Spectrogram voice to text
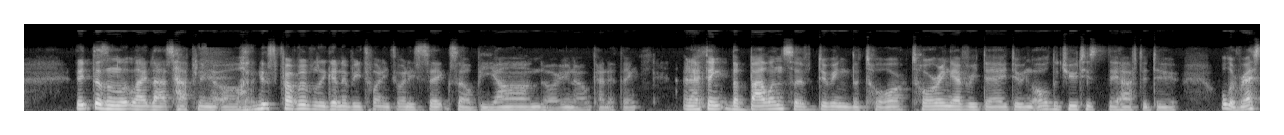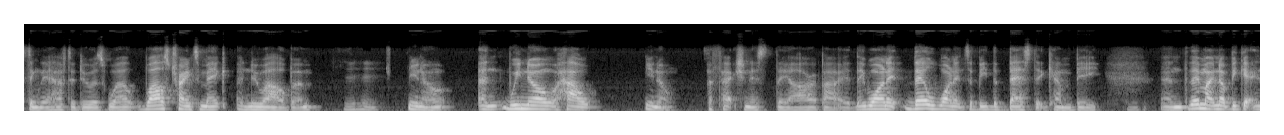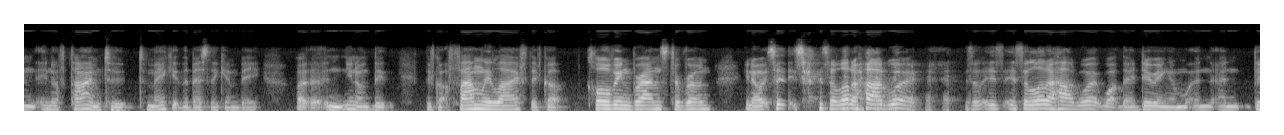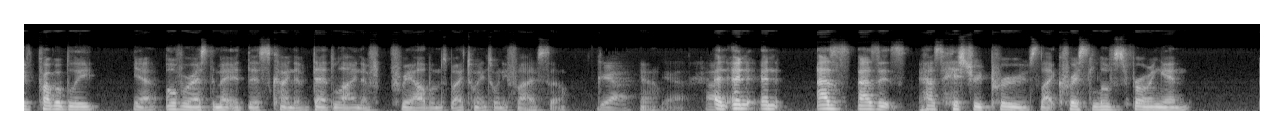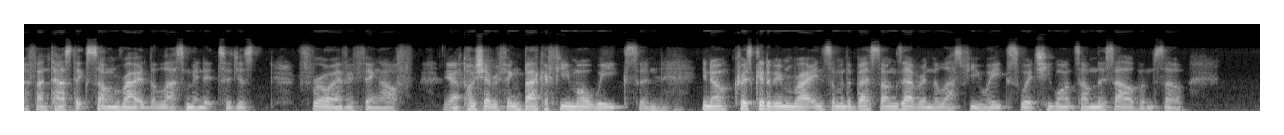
It doesn't look like that's happening at all. It's probably going to be 2026 or beyond, or you know, kind of thing. And I think the balance of doing the tour, touring every day, doing all the duties they have to do, all the resting they have to do as well, whilst trying to make a new album, Mm-hmm. you know, and we know how, you know, perfectionist they are about it. They want it, they'll want it to be the best it can be, and they might not be getting enough time to to make it the best they can be. Uh, and you know, they they've got family life, they've got clothing brands to run. You know, it's it's, it's a lot of hard work. It's a, it's, it's a lot of hard work what they're doing, and and and they've probably yeah overestimated this kind of deadline of three albums by 2025. So Yeah. Yeah. Yeah. Uh, and and and as as it's as history proves, like Chris loves throwing in a fantastic song right at the last minute to just throw everything off Yeah. and push everything back a few more weeks. And you know, Chris could have been writing some of the best songs ever in the last few weeks, which he wants on this album. So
